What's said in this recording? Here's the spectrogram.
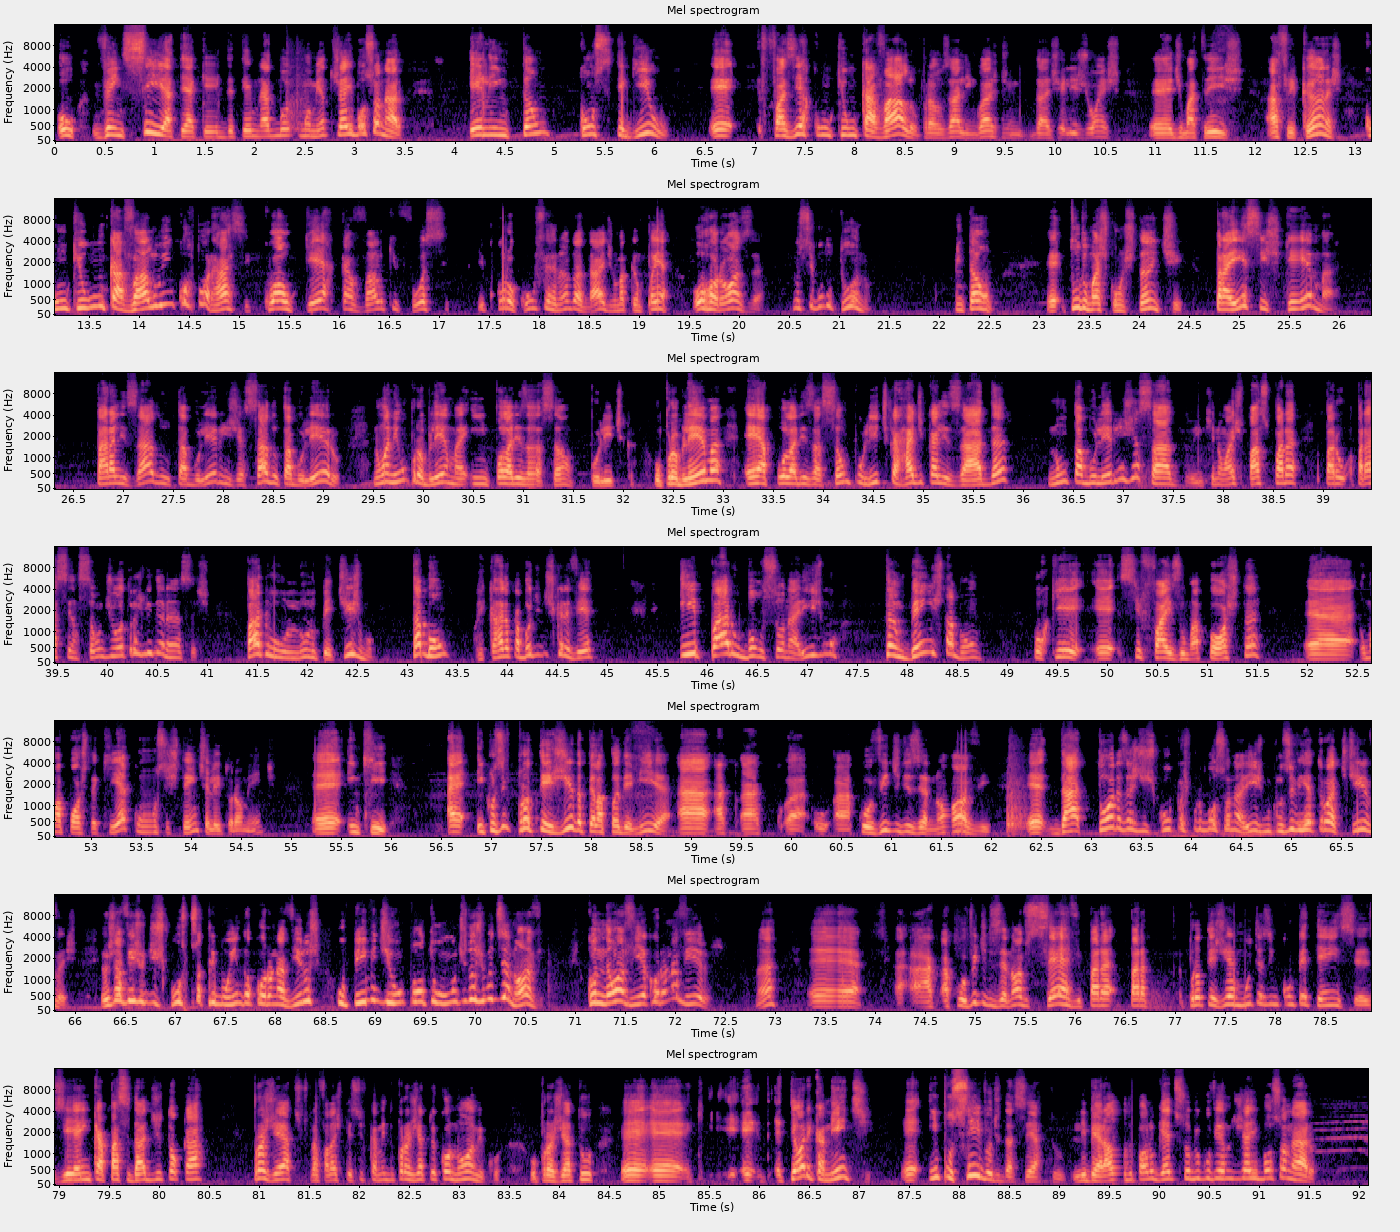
ou vencia até aquele determinado momento Jair Bolsonaro. Ele então conseguiu é, fazer com que um cavalo, para usar a linguagem das religiões é, de matriz africanas, com que um cavalo incorporasse, qualquer cavalo que fosse, e colocou o Fernando Haddad numa campanha horrorosa no segundo turno. Então, é, tudo mais constante, para esse esquema, paralisado o tabuleiro, engessado o tabuleiro, não há nenhum problema em polarização política. O problema é a polarização política radicalizada num tabuleiro engessado, em que não há espaço para, para, para a ascensão de outras lideranças. Para o lulopetismo, tá bom. O Ricardo acabou de descrever. E para o bolsonarismo, também está bom. Porque é, se faz uma aposta, é, uma aposta que é consistente eleitoralmente, é, em que é, inclusive protegida pela pandemia, a, a, a, a, a Covid-19 é, dá todas as desculpas para o bolsonarismo, inclusive retroativas. Eu já vejo discurso atribuindo ao coronavírus o PIB de 1,1 de 2019, quando não havia coronavírus. Né? É, a, a Covid-19 serve para, para proteger muitas incompetências e a incapacidade de tocar projetos, para falar especificamente do projeto econômico, o projeto é, é, é, é, teoricamente é impossível de dar certo liberal do Paulo Guedes sob o governo de Jair Bolsonaro.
